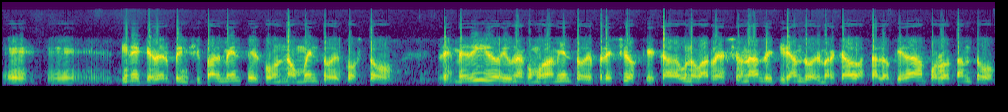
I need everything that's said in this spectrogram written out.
este, tiene que ver principalmente con un aumento de costo desmedido y un acomodamiento de precios que cada uno va reaccionando y tirando del mercado hasta lo que da, por lo tanto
